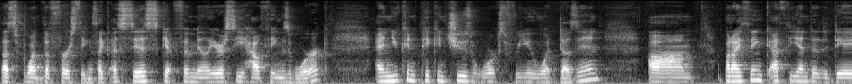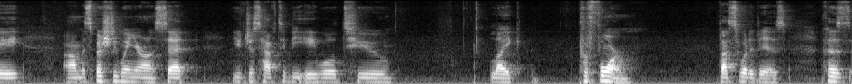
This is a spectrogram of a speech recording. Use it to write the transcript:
That's what the first thing is like assist, get familiar, see how things work, and you can pick and choose what works for you and what doesn't. Um, but I think at the end of the day, um, especially when you're on set, you just have to be able to like perform. That's what it is. Because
